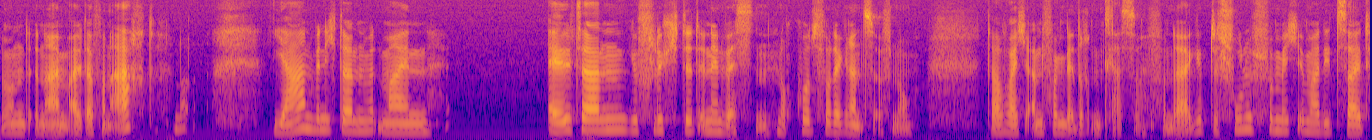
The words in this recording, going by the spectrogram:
Und in einem Alter von acht Jahren bin ich dann mit meinen Eltern geflüchtet in den Westen, noch kurz vor der Grenzöffnung. Da war ich Anfang der dritten Klasse. Von daher gibt es schulisch für mich immer die Zeit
